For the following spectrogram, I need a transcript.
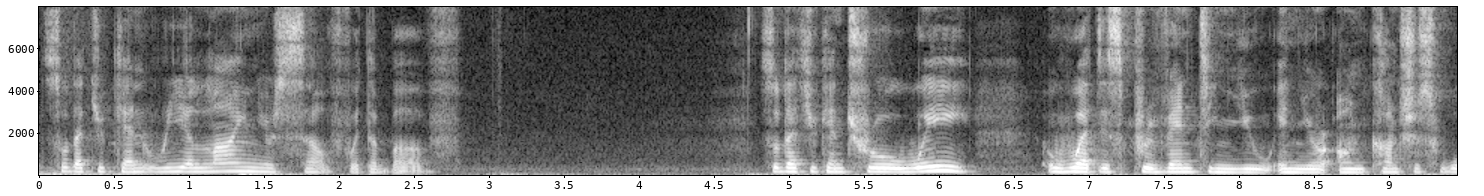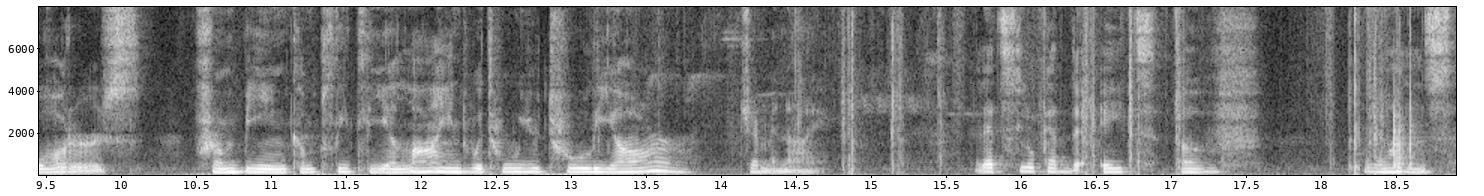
so that you can realign yourself with above. So that you can throw away what is preventing you in your unconscious waters from being completely aligned with who you truly are, Gemini. Let's look at the Eight of Wands.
